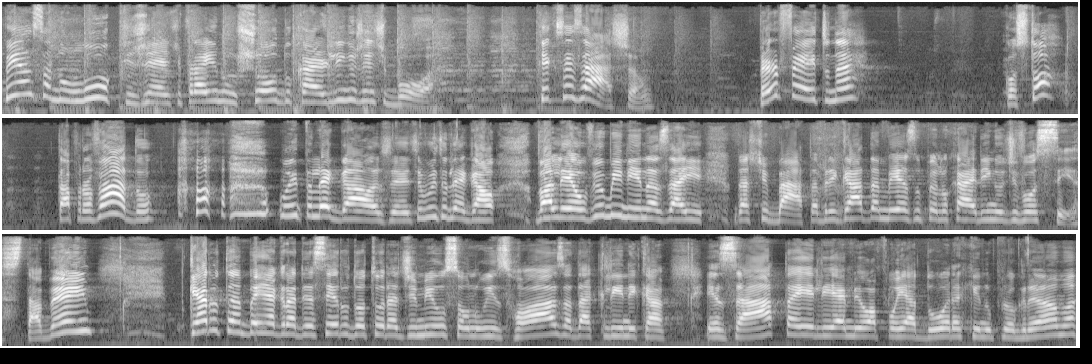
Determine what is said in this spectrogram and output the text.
Pensa num look, gente, para ir num show do Carlinho Gente Boa. O que, que vocês acham? Perfeito, né? Gostou? Tá aprovado? muito legal, gente, muito legal. Valeu, viu, meninas aí da Chibata? Obrigada mesmo pelo carinho de vocês, tá bem? Quero também agradecer o doutor Admilson Luiz Rosa, da Clínica Exata. Ele é meu apoiador aqui no programa.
